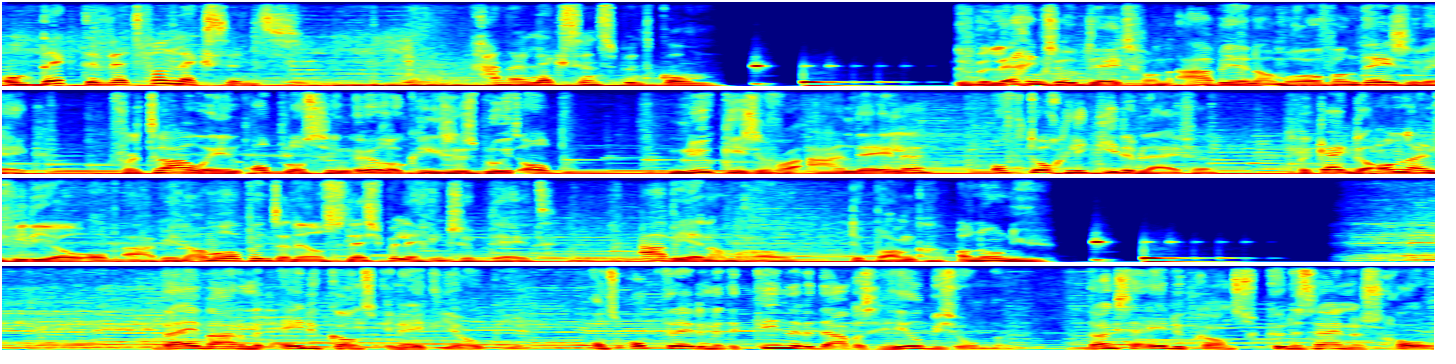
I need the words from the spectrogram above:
Ontdek de wet van Lexens. Ga naar Lexens.com. De beleggingsupdate van ABN AMRO van deze week. Vertrouwen in oplossing eurocrisis bloeit op. Nu kiezen voor aandelen of toch liquide blijven. Bekijk de online video op abnamro.nl slash beleggingsupdate. ABN AMRO, de bank anno nu. Wij waren met Edukans in Ethiopië. Ons optreden met de kinderen daar was heel bijzonder. Dankzij Edukans kunnen zij naar school.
